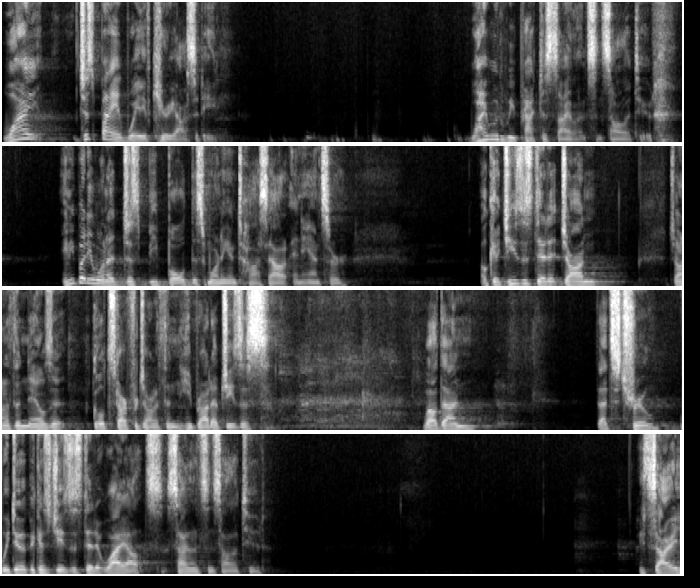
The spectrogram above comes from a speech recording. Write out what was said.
why? Just by way of curiosity, why would we practice silence and solitude? Anybody want to just be bold this morning and toss out an answer? Okay, Jesus did it. John Jonathan nails it. Gold star for Jonathan. He brought up Jesus. well done. That's true. We do it because Jesus did it. Why else? Silence and solitude. Sorry.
